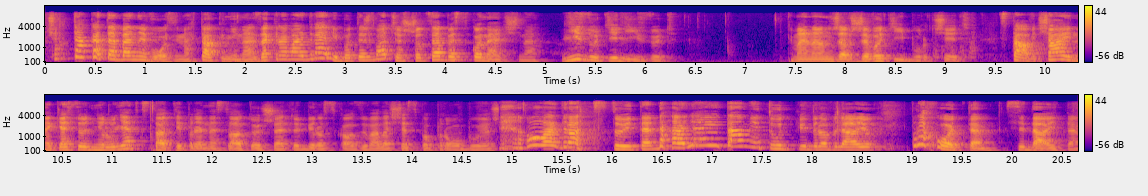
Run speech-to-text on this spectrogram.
Чортака тебе не возьме. Так, Ніна, закривай двері, бо ти ж бачиш, що це безконечне. Лізуть і лізуть. У мене вже в животі бурчить. Став чайник, я сьогодні рулет, кстати, принесла, той, що я тобі розказувала, щас попробуєш. О, здрастуйте, да, я і там, і тут підробляю. Проходьте, сідайте.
